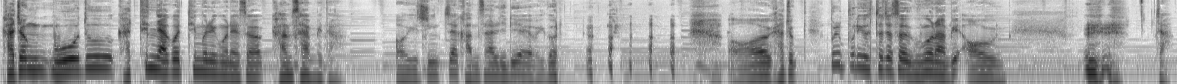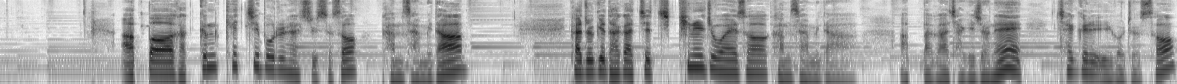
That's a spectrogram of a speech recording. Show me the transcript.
가족 모두 같은 야구팀을 응원해서 감사합니다. 어, 이거 진짜 감사할 일이에요, 이건. 어, 가족 뿔뿔이 흩어져서 응원하기, 어우. 자. 아빠와 가끔 캐치볼을 할 수 있어서 감사합니다. 가족이 다 같이 치킨을 좋아해서 감사합니다. 아빠가 자기 전에 책을 읽어줘서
